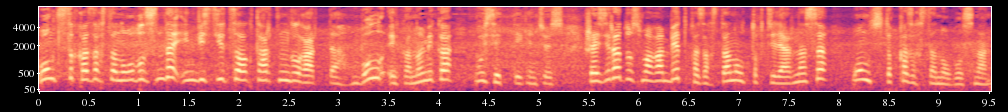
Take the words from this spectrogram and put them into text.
Оңтүстік қазақстан облысында инвестициялық тартымдылық артты. Бұл экономика өсет деген сөз. Жазира досмағамбет қазақстан ұлттық телеарнасы оңтүстік қазақстан облысынан.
